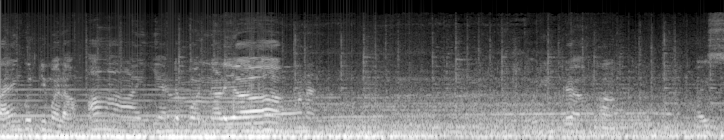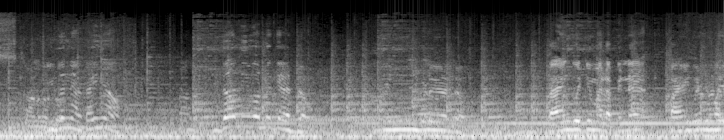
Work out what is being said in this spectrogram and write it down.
പയൻകുറ്റിമല ആ എന്റെ പൊന്നാളിയാ. കയറ്റം. പയൻകുറ്റിമല പിന്നെ പയൻകുറ്റിമല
